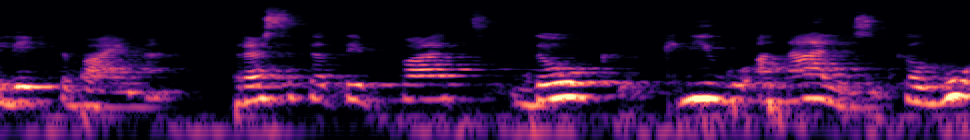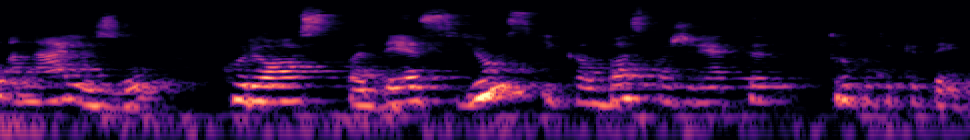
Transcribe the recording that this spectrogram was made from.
įveikti baimę. Rasite taip pat daug knygų analizių, kalbų analizių, kurios padės jums į kalbas pažiūrėti truputį kitaip.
